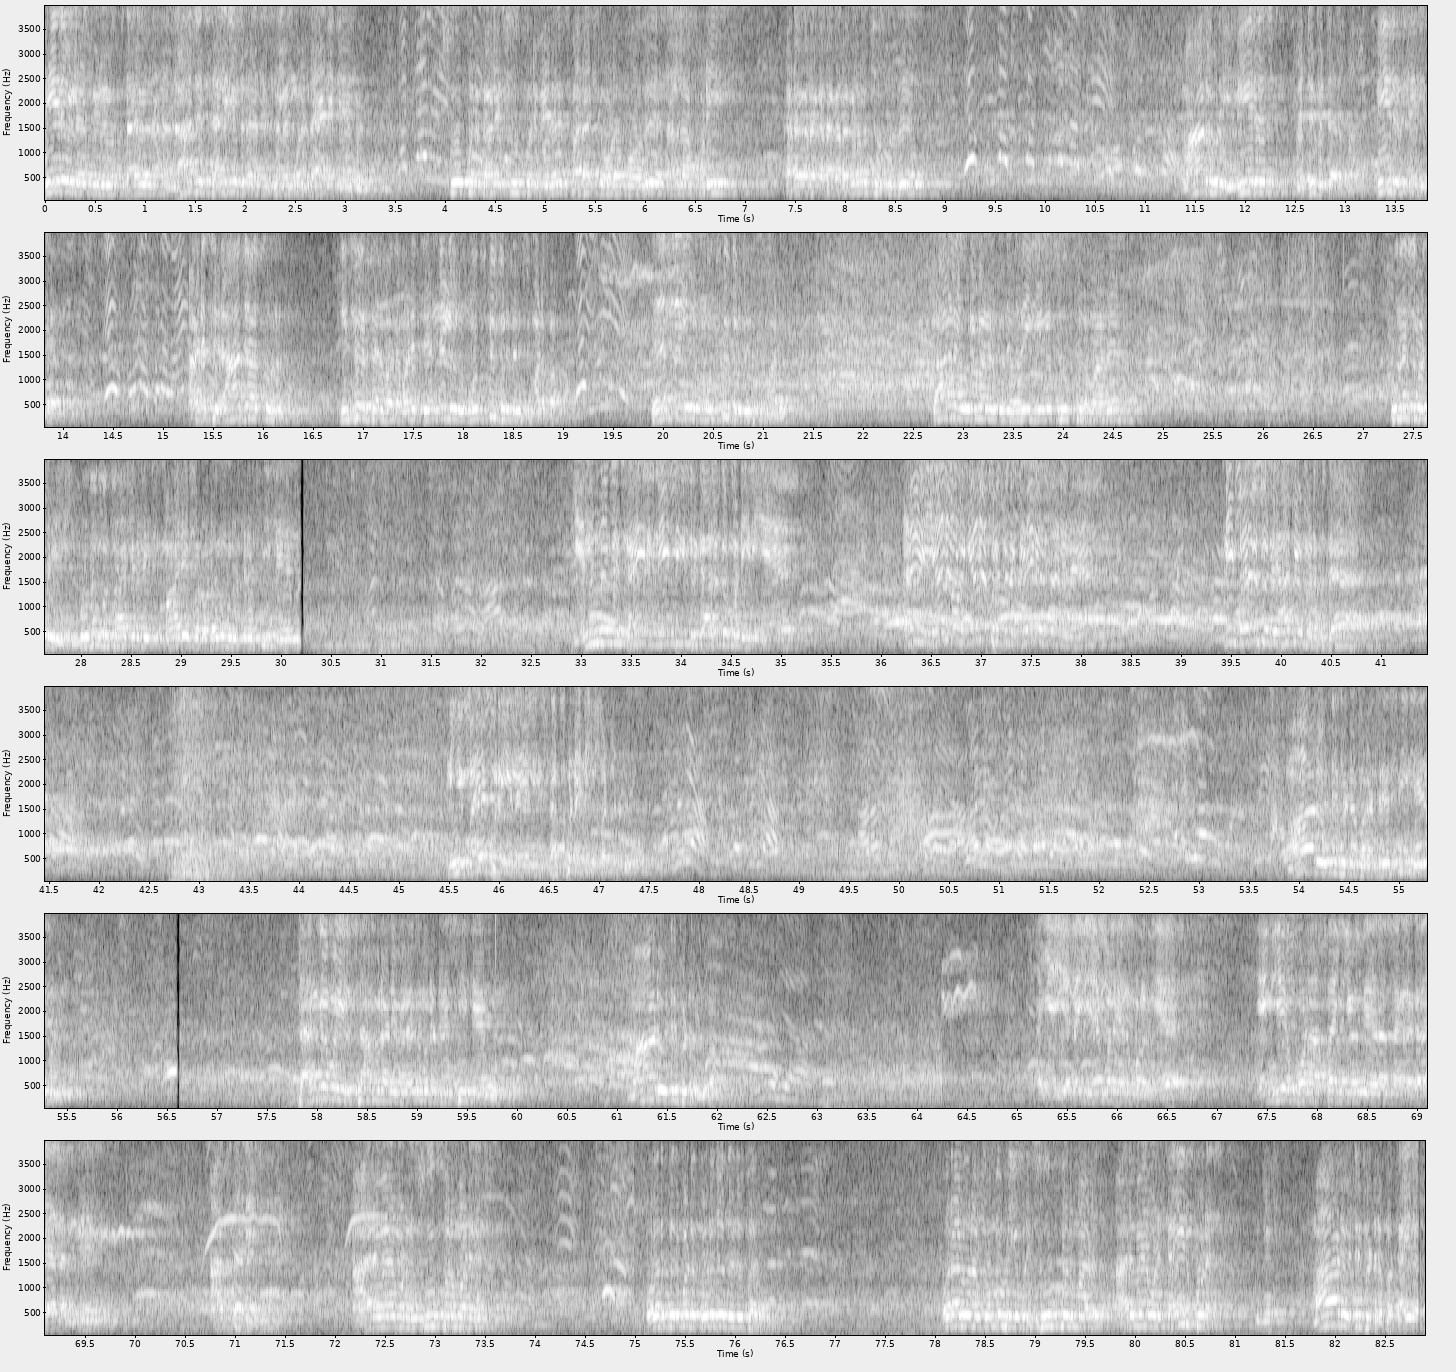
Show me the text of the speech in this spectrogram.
வீரர்கள் தலைவர் அண்ணன் ராஜேஷ் ஜல்லிக்கட்டு ராஜேஸ்வரன் ஒரு டைனிங் டேபிள் சூப்பர் காலை சூப்பர் வீரர். பறக்க விடும் போது நல்லா பிடி. கடகர கட கட சுத்துது மாடுபடி வீரர் வெற்றி பெற்றார். வீரர் ஜெயிச்சார். அடுத்து ராஜாக்கூர். கிஷோர் சார் அந்த மாதிரி தென்னலூர் முத்து பிரதர்சி மாடுப்பான் தென்னலூர் முத்து பிரதர்சி மாடு. காலை உரிமையாளர் கொஞ்சம் ஒதுக்கிங்க. சூப்பர் மாடு. புதுக்கோட்டை புதும்பு சாக்கிரட்டி மாரியப்பனோட ஒரு ட்ரெஸ்ஸிங் என்னங்க கயிறு நீட்டிக்கிட்டு இருக்க அறுக்க மாட்டேங்கிறீங்க அண்ணா ஏன் அவனுக்கு என்ன பிரச்சனை? கயிறு எடுத்தானே நீ பதில் சொல்லி ஆட்டியம் எடுத்துட்ட நீங்க பயப்படுறீங்க நீங்க தப்புண்ணே நீங்க பண்றது. மாடு விட்டு விட்டு ஒரு ட்ரெஸ்ஸிங் டேபிள் தங்கமயில் சாம்பிராணி விலகும் ஒரு ட்ரெஸ்ஸையும் டேபிள் மாடு விட்டு விட்டு ஐயா என்ன ஏமலை ஏன் போல எங்கேயோ போனா அத்தான் இங்கே வந்து ஏறாத்தாங்கிற கதையால இருக்கு? ஆத்தாடி ஆறு பேர் மட்டும் சூப்பர் மாடு ஒருத்தர் மட்டும் முடிஞ்ச தடுப்பாரு ஒரு ஆள் ஒரு கொம்ப பிடிக்க முடியும். சூப்பர் மாடு. ஆறு பேர் மட்டும் கயிறு போட. மாடு வெற்றி பெற்றிருப்பா கயிறு.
